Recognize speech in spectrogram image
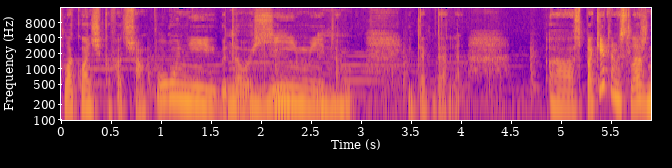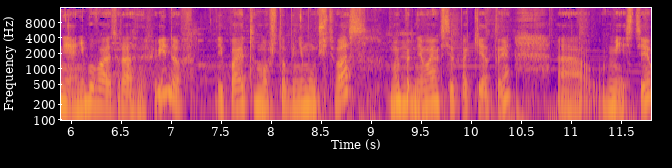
флакончиков от шампуней, бытовой угу. химии угу. Там, и так далее. А с пакетами сложнее, они бывают разных видов, и поэтому, чтобы не мучить вас, мы mm принимаем все пакеты э, вместе,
